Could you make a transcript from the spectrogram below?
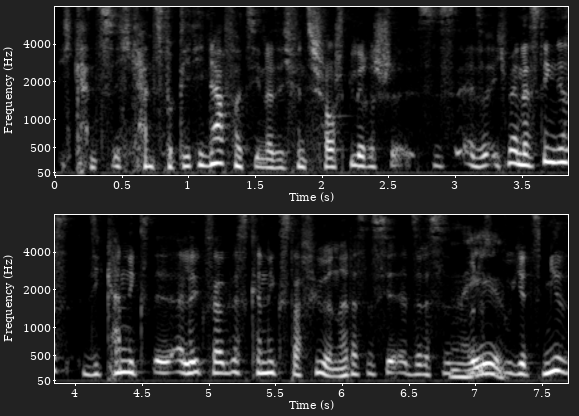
ich kann es ich kann's wirklich nicht nachvollziehen. Also ich finde es schauspielerisch, es ist, also ich meine, das Ding ist, sie kann nichts, äh, Alexa Bliss kann nichts dafür, ne? Das ist ja, also das nee. würdest du jetzt mir,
